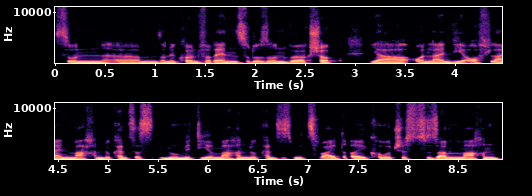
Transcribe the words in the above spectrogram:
so, ein, ähm, so eine Konferenz oder so einen Workshop ja online wie offline machen. Du kannst das nur mit dir machen. Du kannst es mit zwei, drei Coaches zusammen machen.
